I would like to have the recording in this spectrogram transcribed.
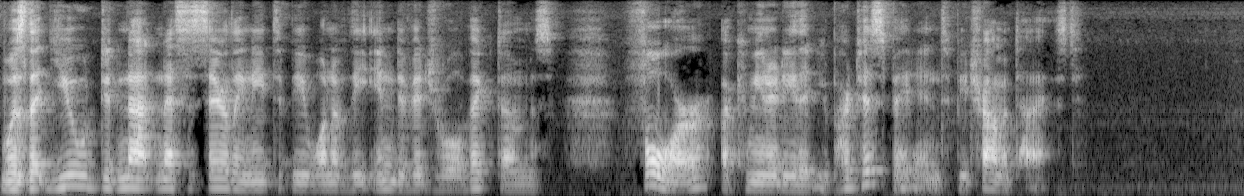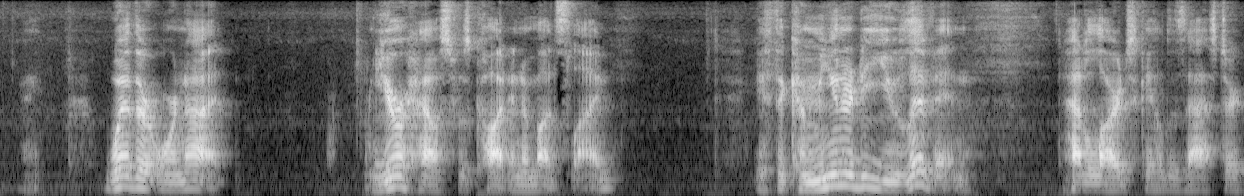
was that you did not necessarily need to be one of the individual victims for a community that you participate in to be traumatized. Whether or not your house was caught in a mudslide, if the community you live in had a large scale disaster,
